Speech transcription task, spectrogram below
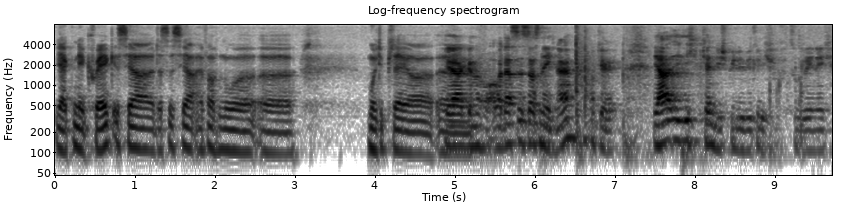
Ja, nee, Quake ist ja, das ist ja einfach nur äh, Multiplayer. Äh, Ja, genau, aber das ist das nicht, ne? Okay. Ja, ich kenne die Spiele wirklich zu wenig.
